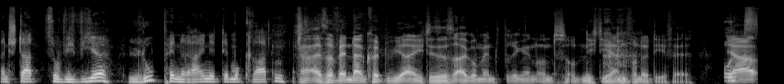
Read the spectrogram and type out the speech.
anstatt so wie wir lupenreine Demokraten. Ja, also wenn, dann könnten wir eigentlich dieses Argument bringen und, und nicht die Herren von der DFL. Und, ja,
